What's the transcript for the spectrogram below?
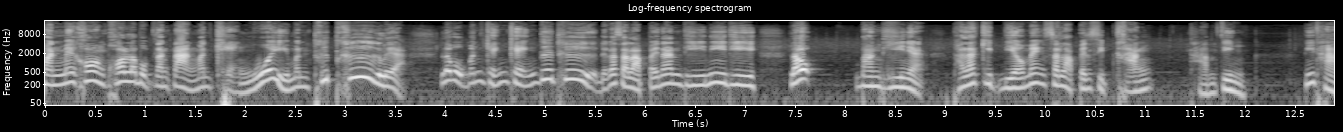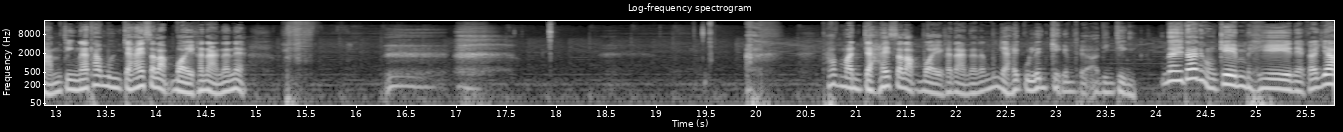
มันไม่คล่องเพราะระบบต่างๆ มันแข็งเว้ย มันทื่อๆเลยอะระบบมันแข็งแข็งๆทื่อๆเดี๋ยวก็สลับไปนั่นทีนี่ที แล้วบางทีเนี่ย ภารกิจเดียวแม่งสลับเป็นสิบครั้ง ถามจริง นี่ถามจริงนะ ถ้ามึงจะให้สลับบ่อยขนาดนั้นเนี่ย ถ้ามันจะให้สลับบ่อยขนาดนั้นนะมึงอยากให้กูเล่นเกมเถอะเอาจริง ๆ ในด้านของเกมเพย์เนี่ยก็ย่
